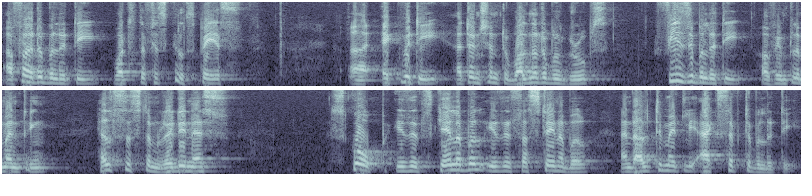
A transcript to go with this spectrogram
affordability, what's the fiscal space, uh, equity, attention to vulnerable groups, feasibility of implementing, health system readiness, scope, is it scalable, is it sustainable, and ultimately acceptability,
